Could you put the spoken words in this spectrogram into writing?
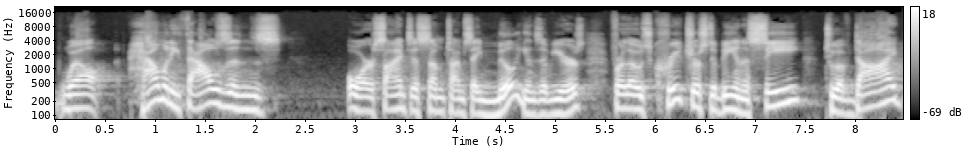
Well, how many thousands or scientists sometimes say millions of years for those creatures to be in a sea, to have died,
